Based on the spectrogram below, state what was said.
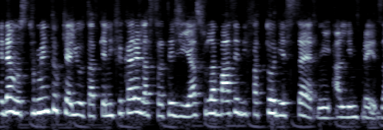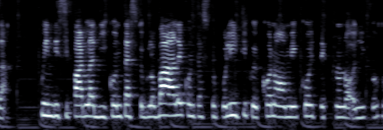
ed è uno strumento che aiuta a pianificare la strategia sulla base di fattori esterni all'impresa, quindi si parla di contesto globale, contesto politico, economico e tecnologico.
